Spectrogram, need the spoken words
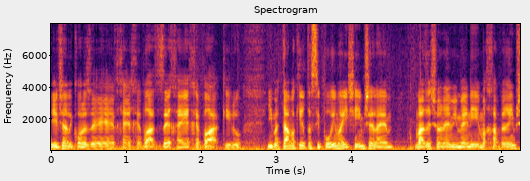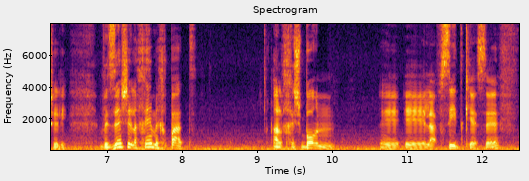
אי אפשר לקרוא לזה חיי חברה, זה חיי חברה. כאילו, אם אתה מכיר את הסיפורים האישיים שלהם, מה זה שונה ממני עם החברים שלי? וזה שלכם אכפת על חשבון אה, אה, להפסיד כסף,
